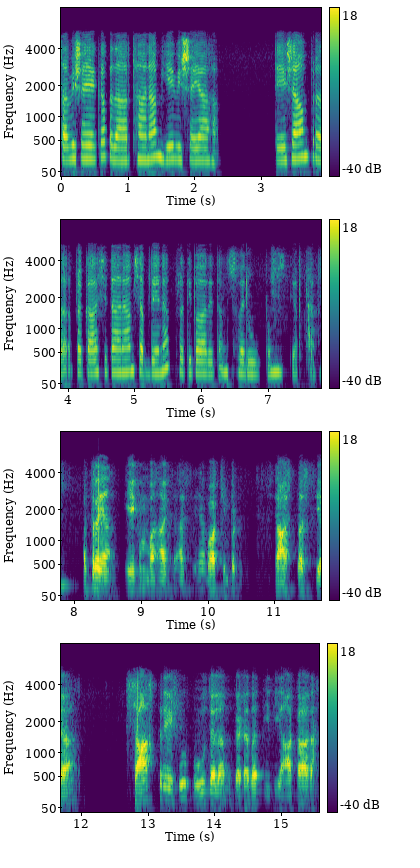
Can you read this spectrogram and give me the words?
सविषयकपदार्थानां ये विषयाः तेषां प्र प्रकाशितानां शब्देन प्रतिपादितं स्वरूपम् इत्यर्थः। अत्र एकं वाक्यं पठतु। शास्त्रस्य शास्त्रेषु भूतलं घटवत् इति आकारः।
